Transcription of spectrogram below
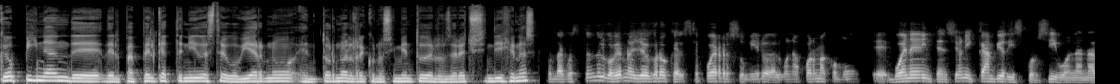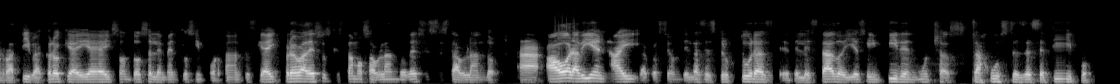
¿Qué opinan de, del papel que ha tenido este gobierno en torno al reconocimiento de los derechos indígenas? Pues la cuestión del gobierno yo creo que se puede resumir de alguna forma como eh, buena intención y cambio discursivo en la narrativa. Creo que ahí, ahí son dos elementos importantes que hay. Prueba de eso es que estamos hablando, de eso se está hablando. Ah, ahora bien, hay la cuestión de las estructuras de, del Estado y es que impiden muchos ajustes de ese tipo.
